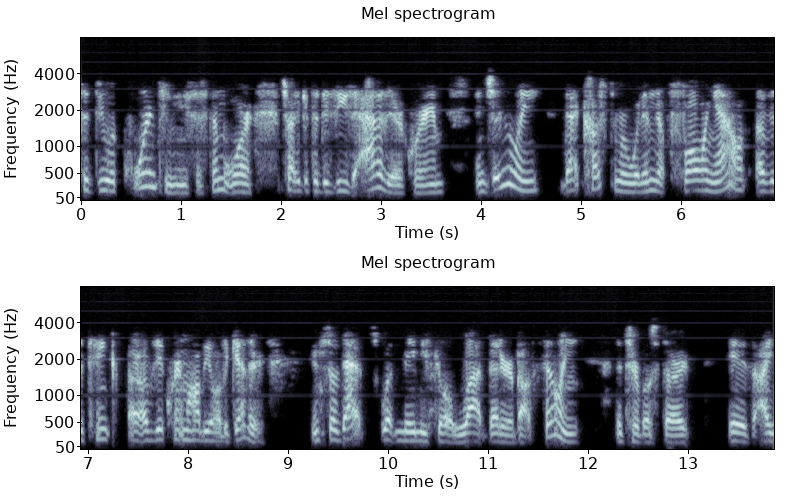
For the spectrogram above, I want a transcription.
to do a quarantining system or try to get the disease out of their aquarium. And generally, that customer would end up falling out of the tank uh, of the aquarium hobby altogether. And so that's what made me feel a lot better about selling the Turbo Start. Is I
